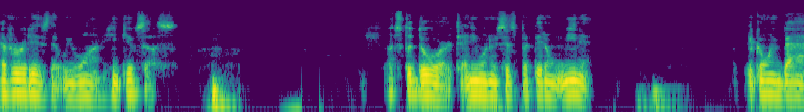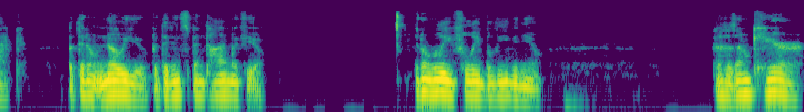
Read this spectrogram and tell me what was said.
Whatever it is that we want, He gives us. He shuts the door to anyone who says, but they don't mean it. But they're going back, but they don't know you, but they didn't spend time with you. They don't really fully believe in you. God says, I don't care.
